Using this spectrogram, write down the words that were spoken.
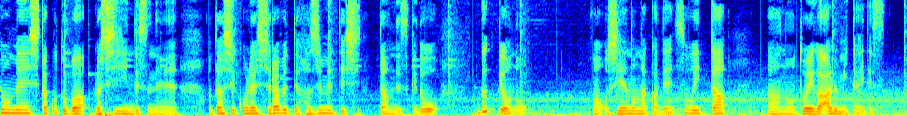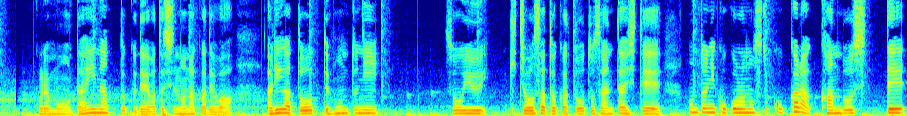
表明した言葉らしいんですね私これ調べて初めて知ったんですけど仏教の、まあ、教えの中でそういったあの問いがあるみたいです。これも大納得で私の中ではありがとうって本当にそういう貴重さとか尊さに対して本当に心の底から感動して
